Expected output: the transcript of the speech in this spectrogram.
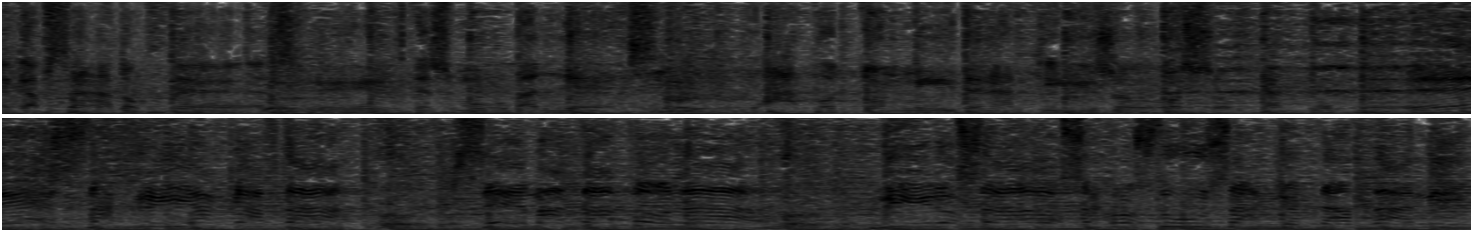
Έκαψα το χθες νύχτες μου παλιές. Κι από το μηδέν αρχίζω όσο κάτι θες Δάκρυα καυτά, ψέματα πολλά. Πλήρωσα όσα χρωστούσα και τα δανεικά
